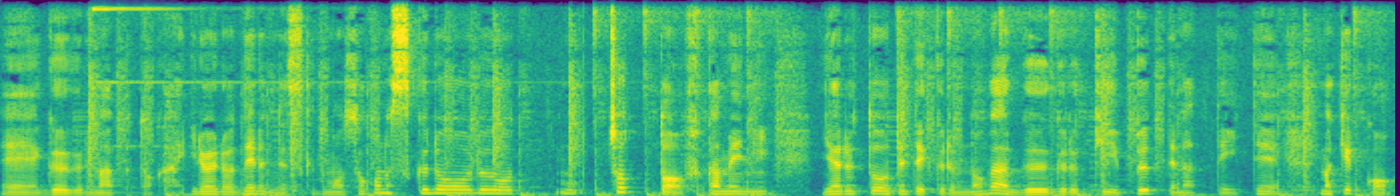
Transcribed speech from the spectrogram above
えー、Google マップとか、いろいろ出るんですけども、そこのスクロールをちょっと深めにやると出てくるのが Google Keep ってなっていて、まあ、結構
